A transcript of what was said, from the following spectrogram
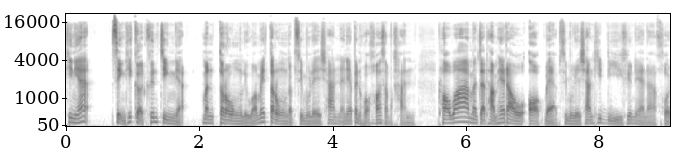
ทีเนี้ยสิ่งที่เกิดขึ้นจริงเนี่ย มันตรงหรือว่าไม่ตรงกับซิมูเลชันอันนี้เป็นหัวข้อสำคัญ เพราะว่ามันจะทำให้เราออกแบบซิมูเลชันที่ดีขึ้นในอนาคต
